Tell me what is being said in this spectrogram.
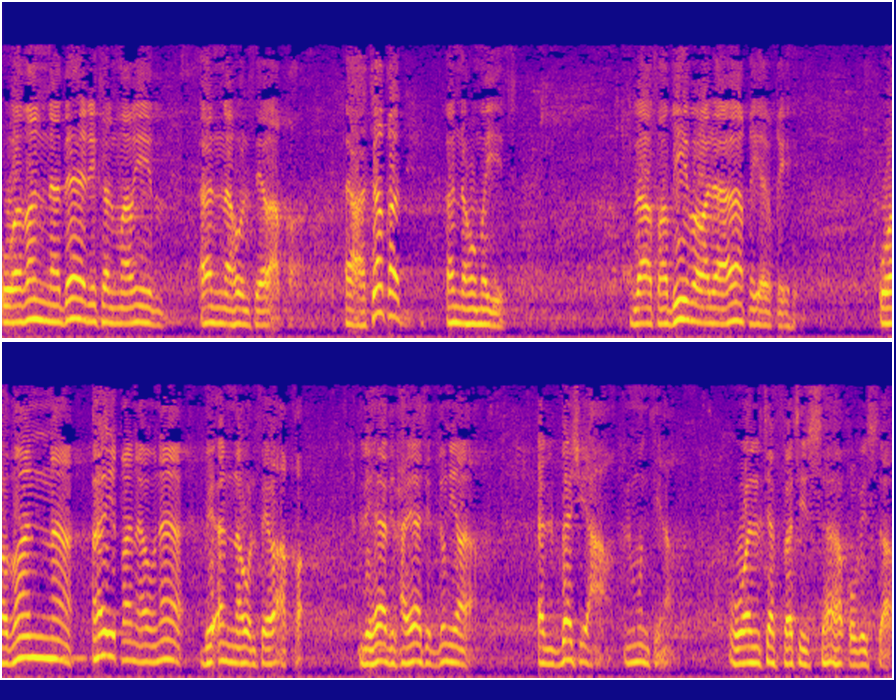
وظن ذلك المريض أنه الفراق. أعتقد أنه ميت. لا طبيب ولا راقي يرقيه وظن أيقن هنا بأنه الفراق. لهذه الحياة الدنيا البشعة المنتنة. والتفت الساق بالساق.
